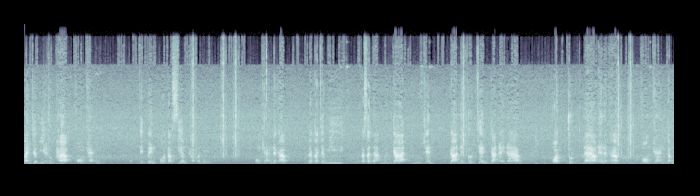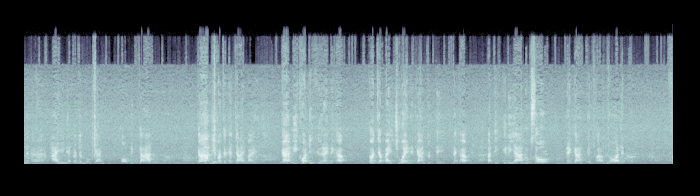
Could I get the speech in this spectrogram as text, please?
มันจะมีอนุภาคของแข็งที่เป็นโพแทสเซียมคาร์บอเนตของแข็งนะครับ แล้วก็จะมีลักษณะเหมือนก๊าซอยู่เช่นก๊าซไนโตรเจนก๊าซไอน้ำพอจุดแล้วเนี่ยนะครับของแข็งกับอ่าไอเนี่ยก็จะรวมกันออกเป็นก๊าซก๊าซเนี่ยก็จะกระจายไปก๊าซนี้ข้อดีคืออะไรไหมครับ ก็จะไปช่วยในการยุตินะครับ ปฏิกิริยาลูกโซ่ในการเกิดความร้อนและเกิดไฟ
